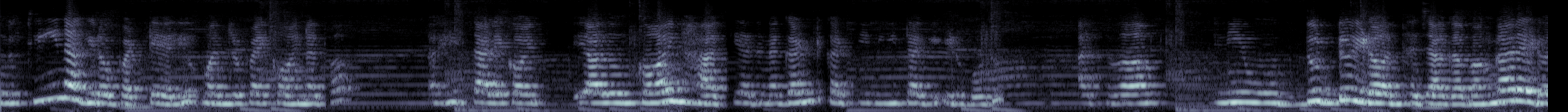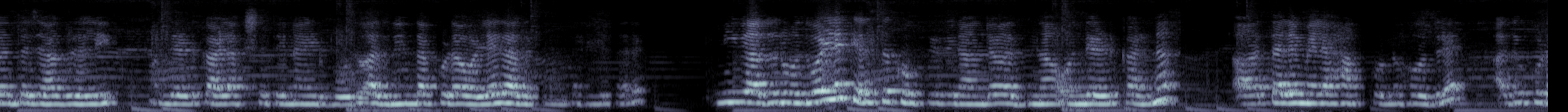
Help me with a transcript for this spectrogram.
ಒಂದು ಕ್ಲೀನ್ ಆಗಿರೋ ಬಟ್ಟೆಯಲ್ಲಿ ಒಂದು ರೂಪಾಯಿ ಕಾಯಿನ್ ಅಥವಾ ಹಿತ್ತಾಳೆ ಕಾಯಿನ್ ಯಾವುದೋ ಒಂದು ಕಾಯಿನ್ ಹಾಕಿ ಅದನ್ನು ಗಂಟು ಕಟ್ಟಿ ನೀಟಾಗಿ ಇಡ್ಬೋದು. ಅಥವಾ ನೀವು ದುಡ್ಡು ಇಡುವಂಥ ಜಾಗ, ಬಂಗಾರ ಇಡುವಂಥ ಜಾಗದಲ್ಲಿ ಒಂದೆರಡು ಕಾಳಾಕ್ಷತೆನ ಇಡ್ಬೋದು. ಅದರಿಂದ ಕೂಡ ಒಳ್ಳೇದಾಗುತ್ತೆ ಅಂತ ಹೇಳ್ತಾರೆ. ನೀವು ಯಾವ್ದಾದ್ರು ಒಂದು ಒಳ್ಳೆ ಕೆಲಸಕ್ಕೆ ಹೋಗ್ತಿದ್ದೀರಾ ಅಂದರೆ ಅದನ್ನ ಒಂದೆರಡು ಕಾಳನ್ನ ತಲೆ ಮೇಲೆ ಹಾಕ್ಕೊಂಡು ಹೋದರೆ ಅದು ಕೂಡ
